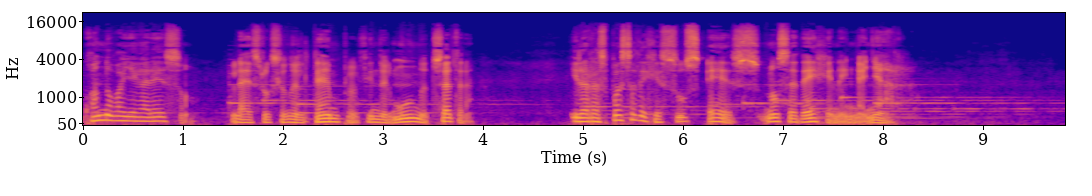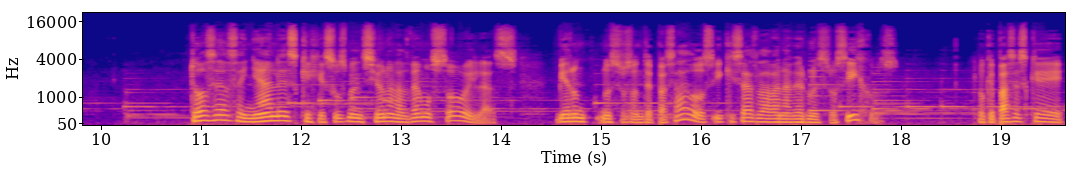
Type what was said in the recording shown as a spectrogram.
¿cuándo va a llegar eso? La destrucción del templo, el fin del mundo, etc. Y la respuesta de Jesús es, no se dejen engañar. Todas esas señales que Jesús menciona las vemos hoy, las vieron nuestros antepasados y quizás las van a ver nuestros hijos. Lo que pasa es que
